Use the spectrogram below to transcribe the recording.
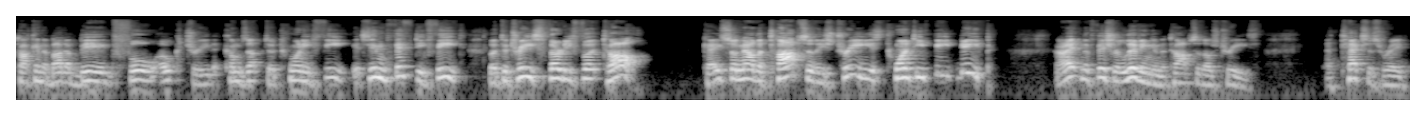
Talking about a big full oak tree that comes up to 20 feet. It's in 50 feet, but the tree's 30 foot tall. Okay, so now the tops of these trees 20 feet deep. All right, and the fish are living in the tops of those trees. A Texas rig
